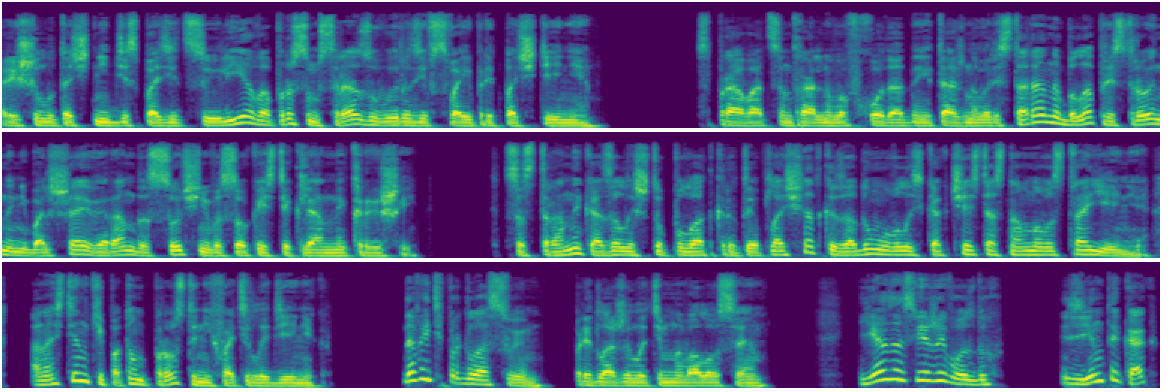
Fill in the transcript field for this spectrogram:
Решил уточнить диспозицию Илья, вопросом сразу выразив свои предпочтения. Справа от центрального входа одноэтажного ресторана была пристроена небольшая веранда с очень высокой стеклянной крышей. Со стороны казалось, что полуоткрытая площадка задумывалась как часть основного строения, а на стенке потом просто не хватило денег. «Давайте проголосуем», — предложила темноволосая. «Я за свежий воздух. Зин, ты как?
